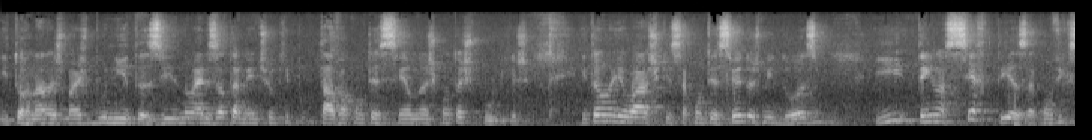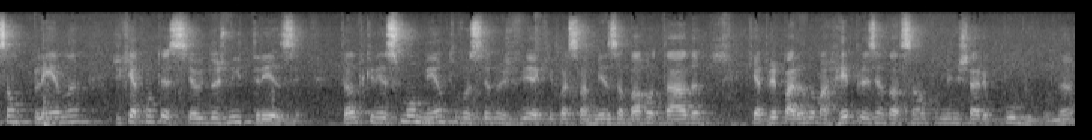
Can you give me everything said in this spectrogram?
e torná-las mais bonitas, e não era exatamente o que estava acontecendo nas contas públicas. Então eu acho que isso aconteceu em 2012 e tenho a certeza, a convicção plena de que aconteceu em 2013. Tanto que nesse momento você nos vê aqui com essa mesa abarrotada, que é preparando uma representação para o Ministério Público, né,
